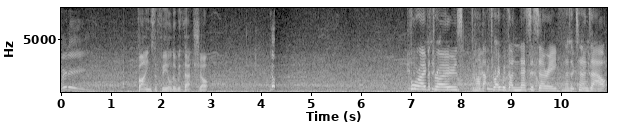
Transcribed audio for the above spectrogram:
Waiting. Finds the fielder with that shot. Yep. Four overthrows. Oh, that throw was unnecessary, and as it turns out,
